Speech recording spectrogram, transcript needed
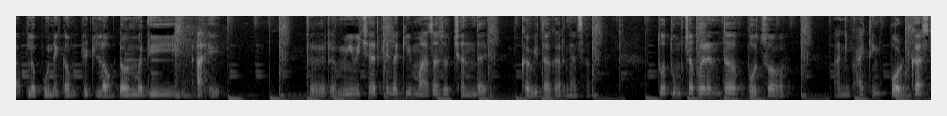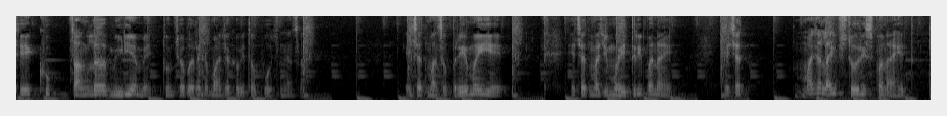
आपलं पुणे कंप्लीट लॉकडाऊनमध्ये आहे. तर मी विचार केला की माझा जो छंद आहे कविता करण्याचा तो तुमच्यापर्यंत पोचवावा आणि आय थिंक पॉडकास्ट हे खूप चांगलं मीडियम आहे तुमच्यापर्यंत माझ्या कविता पोचण्याचा याच्यात माझं प्रेमही आहे याच्यात माझी मैत्री पण आहे याच्यात माझ्या लाईफ स्टोरीज पण आहेत.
